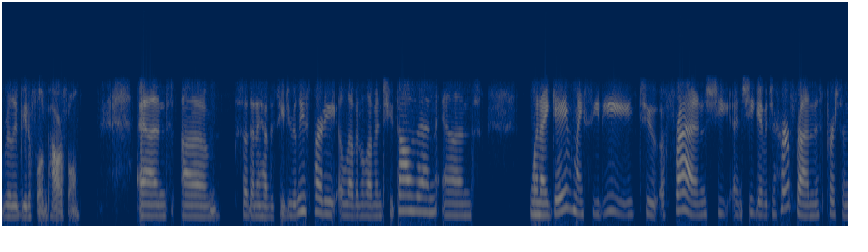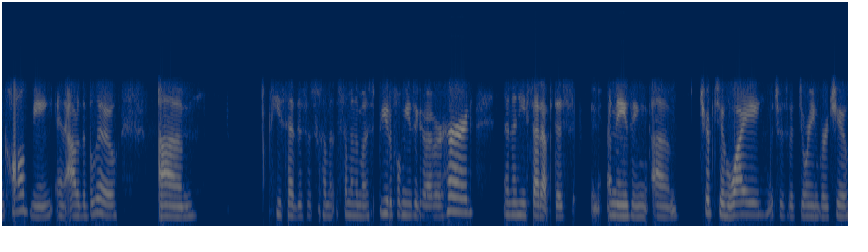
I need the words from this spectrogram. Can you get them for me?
really beautiful and powerful. And um, so then I had the CD release party, 11 11 2000, and when I gave my CD to a friend, she and she gave it to her friend. This person called me, and out of the blue, um, he said, "This is some some of the most beautiful music I've ever heard." And then he set up this amazing um, trip to Hawaii, which was with Doreen Virtue,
